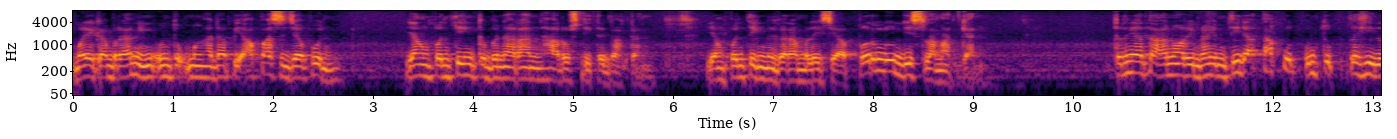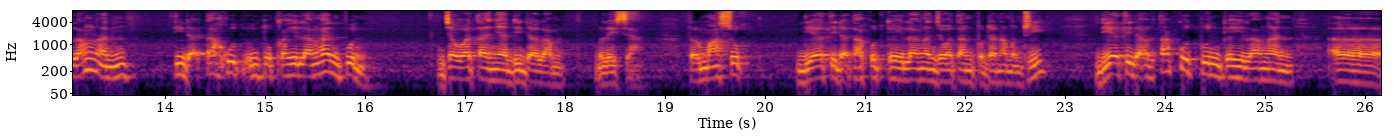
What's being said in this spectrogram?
Mereka berani untuk menghadapi apa saja pun. Yang penting kebenaran harus ditegakkan. Yang penting negara Malaysia perlu diselamatkan. Ternyata Anwar Ibrahim tidak takut untuk kehilangan tidak takut untuk kehilangan pun jawatannya di dalam Malaysia. Termasuk dia tidak takut kehilangan jawatan Perdana Menteri. Dia tidak takut pun kehilangan uh,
